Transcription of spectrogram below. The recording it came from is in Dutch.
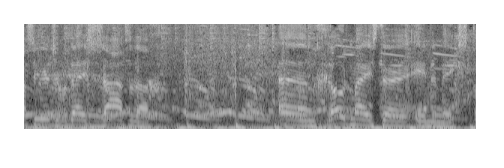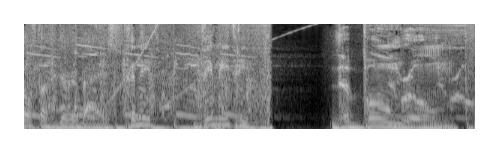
laatste uurtje van deze zaterdag. Een grootmeester in de mix. Tof dat hij er weer bij is. Geniet, Dimitri. The Boom Room.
